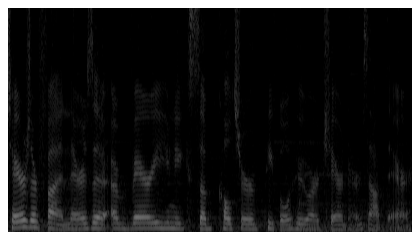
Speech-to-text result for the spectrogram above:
Chairs are fun. There's a, a, very unique subculture of people who are chair nerds out there.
